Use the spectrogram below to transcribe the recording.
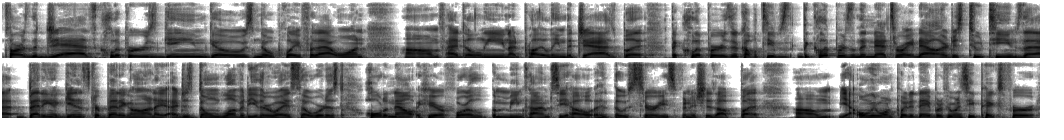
As far as the Jazz Clippers game goes, no play for that one. Um, if I had to lean, I'd probably lean the Jazz, but the Clippers, a couple teams, the Clippers and the Nets right now are just two teams that betting against or betting on, I, I just don't love it either way. So we're just holding out here for the meantime, see how those series finishes up. But um, yeah, only one play today. But if you want to see picks for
